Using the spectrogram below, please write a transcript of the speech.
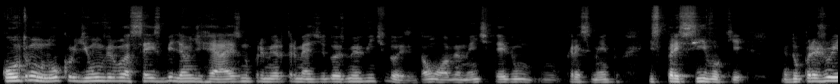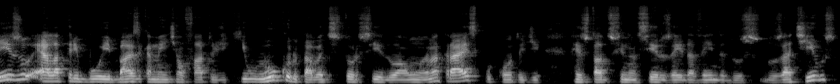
contra um lucro de 1,6 bilhão de reais no primeiro trimestre de 2022. Então, obviamente, teve um, um crescimento expressivo aqui do prejuízo, ela atribui basicamente ao fato de que o lucro estava distorcido há um ano atrás, por conta de resultados financeiros aí da venda dos, dos ativos,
